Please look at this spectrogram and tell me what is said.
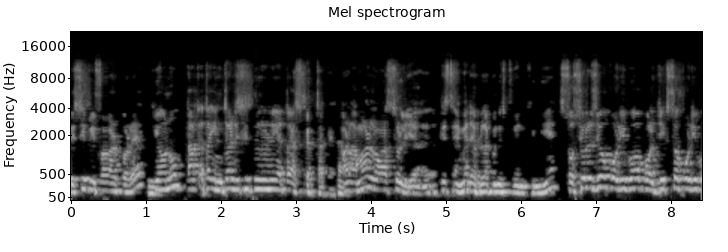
বেছি প্ৰিফাৰ কৰে কিয়নো তাত এটা ইণ্টাৰডিচিপ্লিনাৰী এটা এছপেক্ট থাকে। কাৰণ আমাৰ ল'ৰা ছোৱালীয়ে এম এ ডেভেলপমেণ্ট ষ্টুডেণ্ট খিনিয়ে ছচিয়লজিও পঢ়িব পলিটিক্সো পঢ়িব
